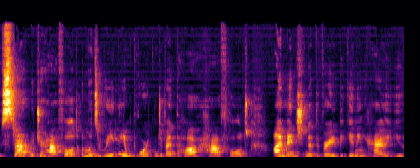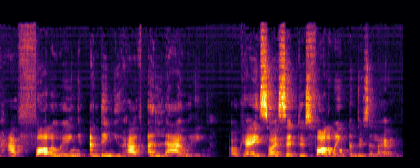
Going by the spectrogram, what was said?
start with your half halt. And what's really important about the half halt, I mentioned at the very beginning how you have following and then you have allowing, okay? So I said there's following and there's allowing.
